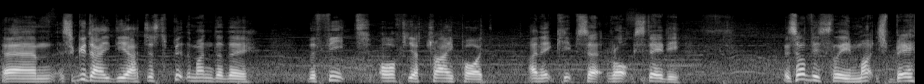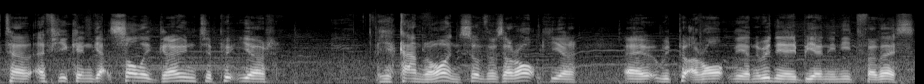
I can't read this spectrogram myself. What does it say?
um, it's a good idea just to put them under the, the feet of your tripod and it keeps it rock steady. It's obviously much better if you can get solid ground to put your your camera on. So if there's a rock here, uh, we'd put a rock there and there wouldn't be any need for this.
